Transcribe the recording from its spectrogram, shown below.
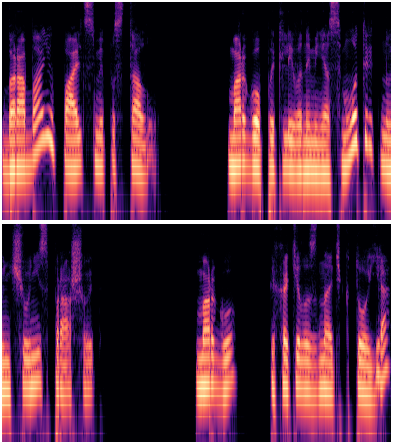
Барабаню пальцами по столу. Марго пытливо на меня смотрит, но ничего не спрашивает. «Марго, ты хотела знать, кто я?»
